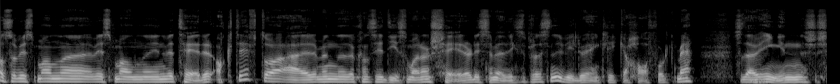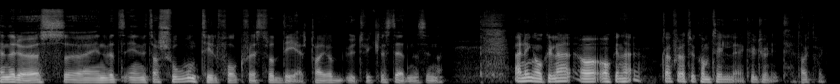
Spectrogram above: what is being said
altså hvis man, eh, hvis man inviterer aktivt, og er, men du kan si de som arrangerer disse medvirkningsprosessene, vil jo egentlig ikke ha folk med. Så det er jo ingen sjenerøs invitasjon til folk flest for å delta i å utvikle stedene sine. Erling Åkenhaug, takk for at du kom til Kulturnytt. Takk, takk.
